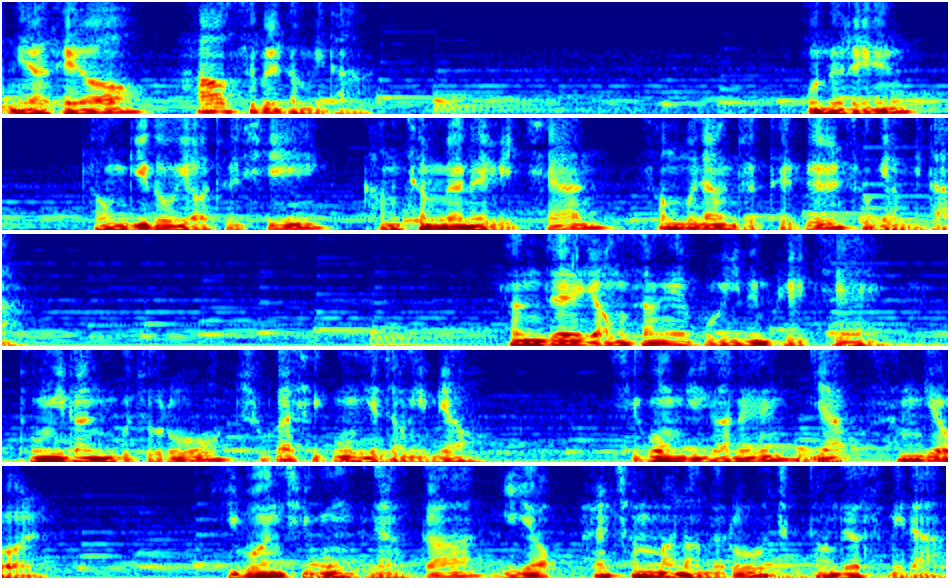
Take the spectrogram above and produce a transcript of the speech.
안녕하세요. 하우스 빌더입니다. 오늘은 경기도 여주시 강천면에 위치한 선분양 주택을 소개합니다. 현재 영상에 보이는 필지에 동일한 구조로 추가 시공 예정이며 시공 기간은 약 3개월, 기본 시공 분양가 2억 8천만 원으로 측정되었습니다.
